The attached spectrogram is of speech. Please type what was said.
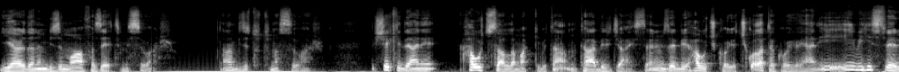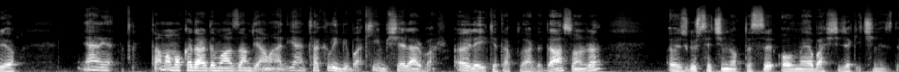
Yaradan'ın bizi muhafaza etmesi var. Tamam bizi tutması var. Bir şekilde hani havuç sallamak gibi tamam mı tabiri caizse. Önümüze bir havuç koyuyor, çikolata koyuyor. Yani iyi, iyi bir his veriyor. Yani tamam o kadar da muazzam değil ama hadi yani takılayım bir bakayım bir şeyler var. Öyle ilk etaplarda. Daha sonra özgür seçim noktası olmaya başlayacak içinizde.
